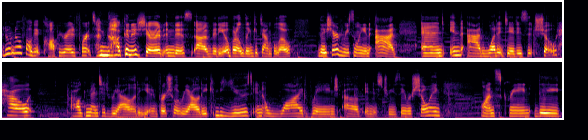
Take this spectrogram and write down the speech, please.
I don't know if I'll get copyrighted for it, so I'm not gonna share it in this uh, video, but I'll link it down below. They shared recently an ad, and in the ad, what it did is it showed how augmented reality and virtual reality can be used in a wide range of industries. They were showing on screen the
